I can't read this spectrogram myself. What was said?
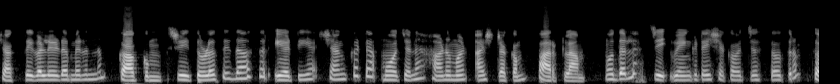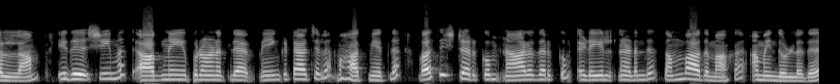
சக்திகளிடமிருந்தும் காக்கும் ஸ்ரீ துளசிதாசர் இயற்றிய சங்கட மோச்சன ஹனுமான் அஷ்டகம் பார்க்கலாம். முதல்ல ஸ்ரீ வெங்கடேஷ கவச்ச ஸ்தோத்திரம் சொல்லலாம். இது ஸ்ரீமத் ஆக்னேய புராணத்துல வெங்கடாச்சல மகாத்மியத்துல வசிஷ்டருக்கும் நாரதருக்கும் இடையில் நடந்த சம்வாதமாக அமைந்துள்ளது.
